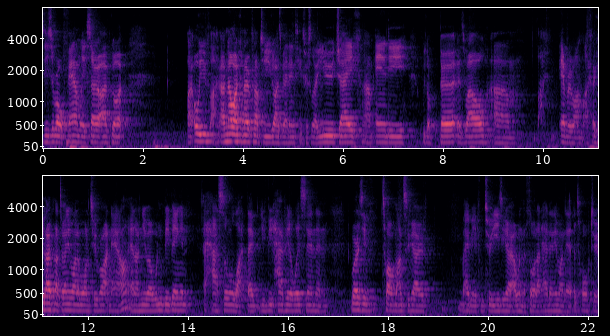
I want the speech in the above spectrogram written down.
these are all family. So I've got. Like all you, I know I can open up to you guys about anything, especially like you, Jake, um, Andy. We got Bert as well. Um, like everyone. Like I could open up to anyone I wanted to right now, and I knew I wouldn't be being an, a hassle. Like they, you'd be happy to listen. And whereas if 12 months ago, maybe even two years ago, I wouldn't have thought I'd had anyone there to talk to.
